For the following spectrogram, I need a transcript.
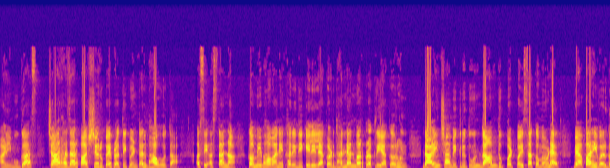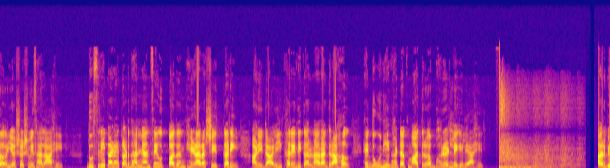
आणि मुगास चार हजार पाचशे रुपये प्रति क्विंटल भाव होता. असे असताना कमी भावाने खरेदी केलेल्या कडधान्यांवर प्रक्रिया करून डाळींच्या विक्रीतून दाम दुप्पट पैसा कमवण्यात व्यापारी वर्ग यशस्वी झाला आहे. दुसरीकडे कडधान्यांचे उत्पादन घेणारा शेतकरी आणि डाळी खरेदी करणारा ग्राहक हे दोन्ही घटक मात्र भरडले गेले आहेत. अरबी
